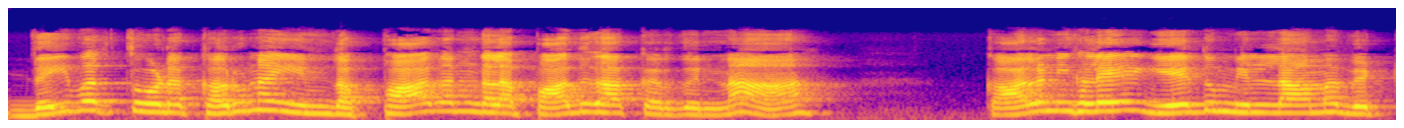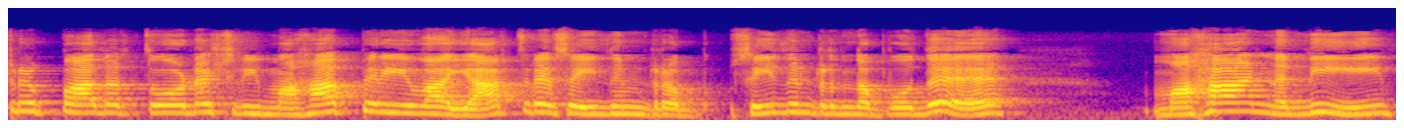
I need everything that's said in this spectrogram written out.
தெய்வத்தோட கருணை இந்த பாதங்களை பாதுகாக்கிறதுன்னா காலணிகளே ஏதும் இல்லாமல் வெற்று பாதத்தோட ஸ்ரீ மகாபிரிவா யாத்திரை செய்துன்ற செய்துன்றிருந்த போது மகாநதி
